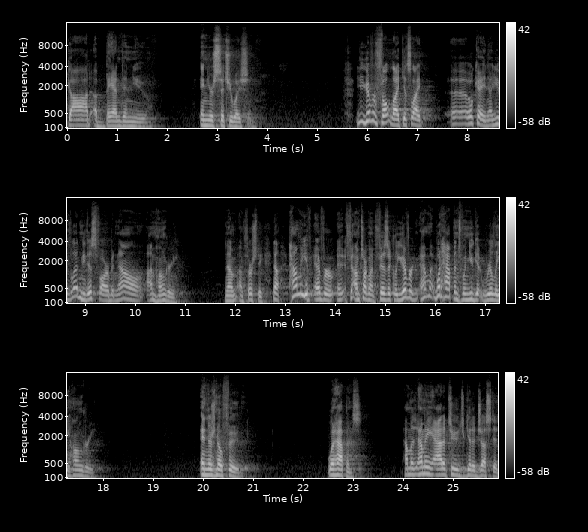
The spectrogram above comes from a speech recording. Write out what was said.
God abandoned you in your situation? You ever felt like it's like, uh, okay, now you've led me this far, but now I'm hungry. Now I'm, I'm, thirsty. Now, how many have ever, I'm talking about physically, you ever, how, what happens when you get really hungry and there's no food? What happens? How many, how many attitudes get adjusted?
